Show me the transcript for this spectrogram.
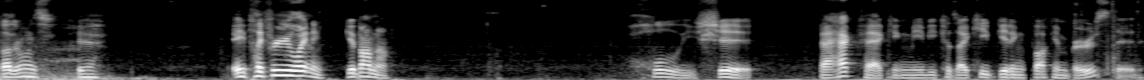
The other ones, yeah. Hey, play for your lightning. Get bomb now. Holy shit. Backpacking me because I keep getting fucking bursted.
